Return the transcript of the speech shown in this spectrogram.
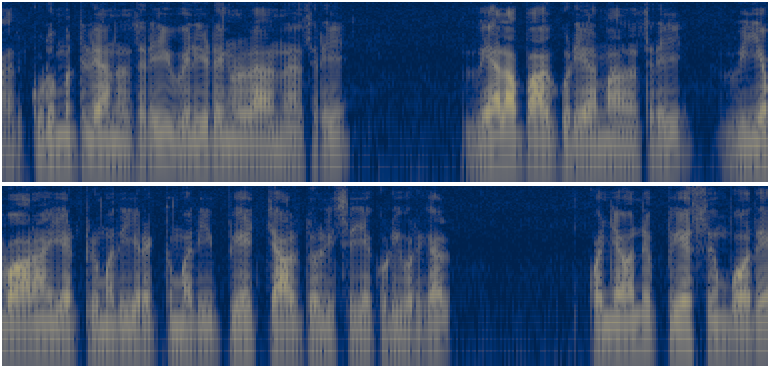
அது குடும்பத்திலே இருந்தாலும் சரி வெளியிடங்களாக இருந்தாலும் சரி வேலை பார்க்கக்கூடிய இடமா இருந்தாலும் சரி வியாபாரம் ஏற்றுமதி இறக்குமதி பேச்சால் தொழில் செய்யக்கூடியவர்கள் கொஞ்சம் வந்து பேசும்போது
